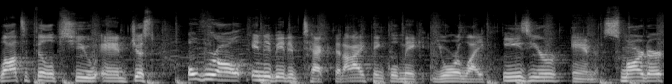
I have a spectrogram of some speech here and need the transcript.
lots of Philips Hue, and just overall innovative tech that I think will make your life easier and smarter.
